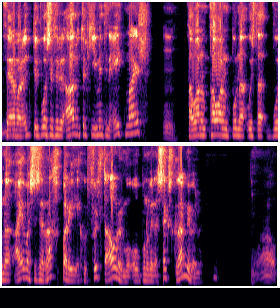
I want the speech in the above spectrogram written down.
þegar hann var að undirbúa sig fyrir aðluturki í myndinni 8 Mile, mm. þá var hann, þá var hann búin, að, þú veist, að, búin að æfa sig sem rappari í einhver fullta árum og, og búin að vinna 6 grammi völu. wow.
